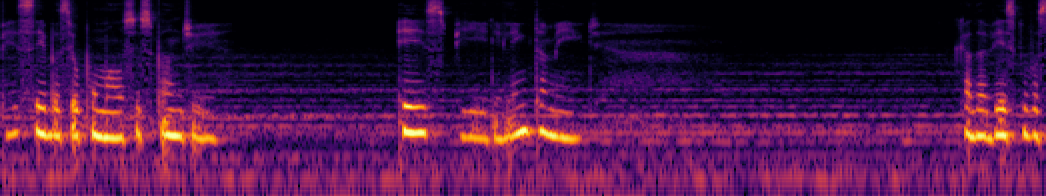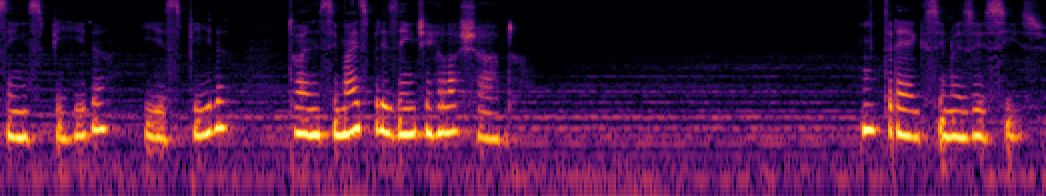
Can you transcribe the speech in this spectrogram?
Perceba seu pulmão se expandir. Expire lentamente. Cada vez que você inspira e expira, torne-se mais presente e relaxado. Entregue-se no exercício.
